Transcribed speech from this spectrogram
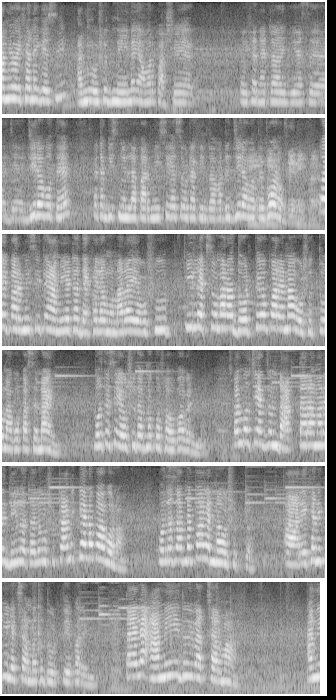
আমি ওইখানে গেছি। আমি ওষুধ নেই নাই আমার পাশে ওইখানে একটা ইয়ে আছে যে জিরোবতে একটা বিসমিল্লা ফার্মেসি আছে ওটা কিন্তু আমাদের জিরোবতে বড়। হ্যাঁ। ওই ফার্মেসিতে আমি এটা দেখাইলাম ওনারা এই ওষুধ কি লেখছে ওনারা ধরতেও পারে না ওষুধ তো ওনার কাছে নাই। বলতেছে এই ওষুধ আপনি কোথাও পাবেন না। তা আমি বলছি একজন ডাক্তার আমারে দিল তাহলে ওষুধটা আমি কেন পাবো না? বলতেছে আপনি পাবেন না ওষুধটা। আর এখানে কি লেখছে আমরা তো ধরতেই পারি না। তাহলে আমি দুই বাচ্চার মা আমি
